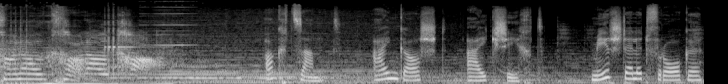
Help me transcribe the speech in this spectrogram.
Kanal K. Kanal K. Akzent. Ein Gast, eine Geschichte. Wir stellen Fragen,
